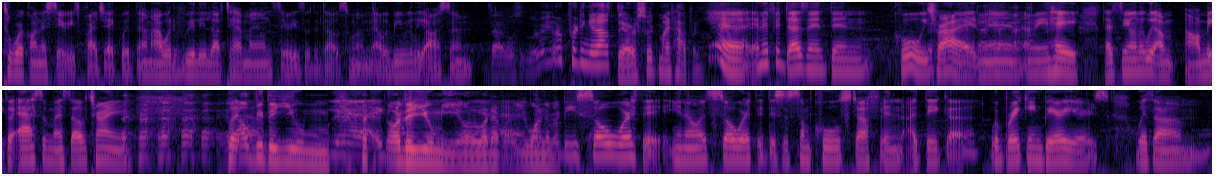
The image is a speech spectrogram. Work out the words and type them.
to work on a series project with them. I would really love to have my own series with Adult Swim. That would be really awesome. that was, you're putting it out there, so it might happen. Yeah, and if it doesn't, then cool, we tried, man. I mean, hey, that's the only way. I'm, I'll make an ass of myself trying. But I'll be the Yum Yeah, or the Yumi or whatever you want to it'll be so worth it. You know, it's so worth it. This is some cool stuff, and I think uh, we're breaking barriers with um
